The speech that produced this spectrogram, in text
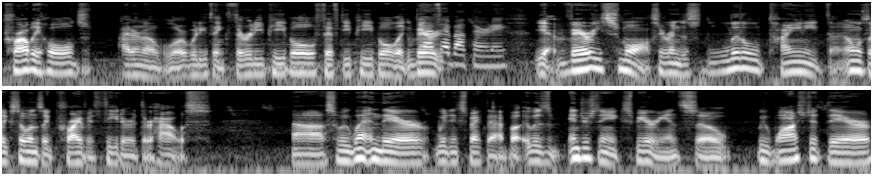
Probably holds. I don't know, Lord. What do you think? Thirty people, fifty people, like very. I'd say about thirty. Yeah, very small. So you're in this little tiny, almost like someone's like private theater at their house. Uh, so we went in there. We didn't expect that, but it was an interesting experience. So we watched it there.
